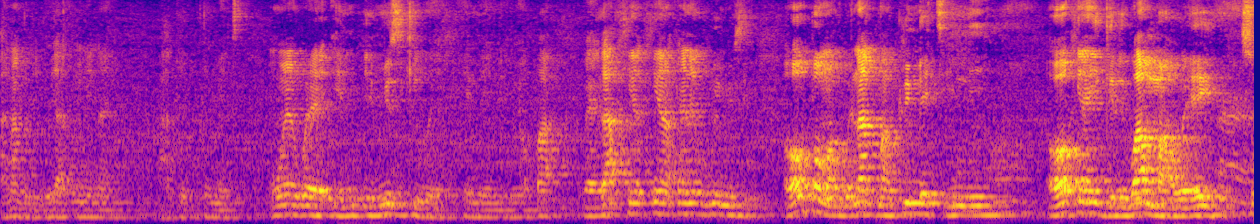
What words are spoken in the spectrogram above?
ana do le do ya do ne na yɛ to implement onwe were music wee emeọba wee ghakịa anya mgbe music ọbọ ma mgbe na ma grimeti ni igele wa ma wee so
